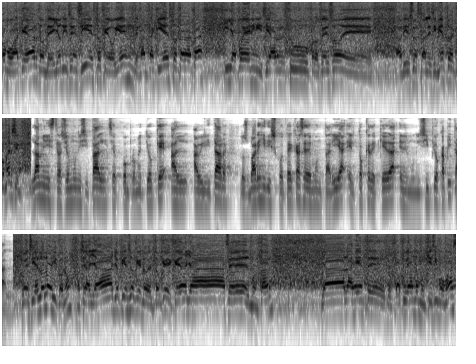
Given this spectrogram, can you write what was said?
como va a quedar, donde ellos dicen, sí, esto quedó bien, le falta aquí esto, ta, ta, ta, y ya pueden iniciar su proceso de abrir su establecimiento de comercio. La administración municipal se comprometió que al habilitar los bares y discotecas se desmontaría el toque de queda en el municipio capital. Pues sí es lo lógico, ¿no? O sea, ya yo pienso que lo del toque de queda ya se debe desmontar. Ya la gente se está cuidando muchísimo más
